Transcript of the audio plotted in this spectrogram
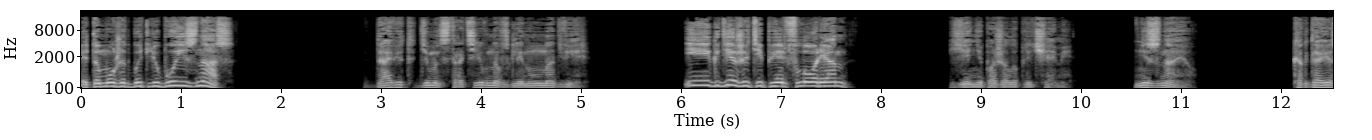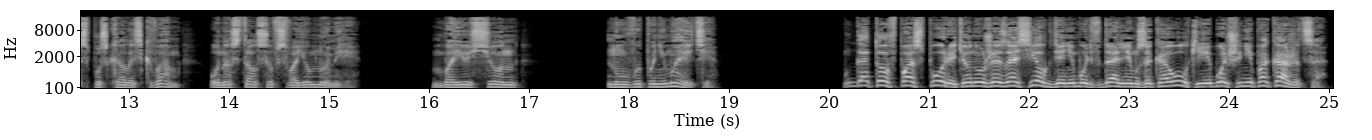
это может быть любой из нас». Давид демонстративно взглянул на дверь. «И где же теперь Флориан?» Я не пожала плечами. «Не знаю. Когда я спускалась к вам, он остался в своем номере. Боюсь, он... Ну, вы понимаете...» «Готов поспорить, он уже засел где-нибудь в дальнем закоулке и больше не покажется».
